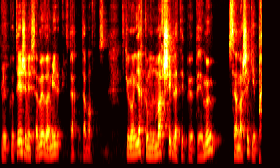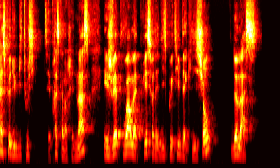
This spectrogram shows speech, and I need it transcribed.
De l'autre côté, j'ai mes fameux 20 000 experts comptables en France. Ce qui veut dire que mon marché de la TPE PME, c'est un marché qui est presque du B2C. C'est presque un marché de masse et je vais pouvoir m'appuyer sur des dispositifs d'acquisition de masse.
